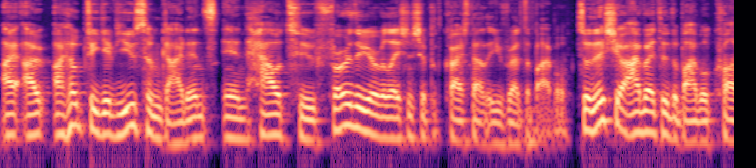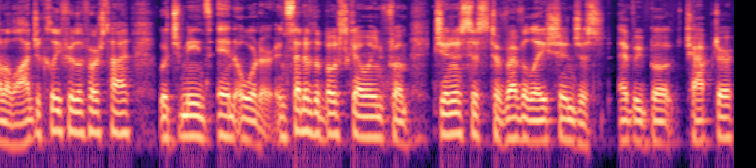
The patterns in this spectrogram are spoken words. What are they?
I, I, I, hope to give you some guidance in how to further your relationship with Christ now that you've read the Bible. So this year, I read through the Bible chronologically for the first time, which means in order. Instead of the books going from Genesis to Revelation, just every book, chapter,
